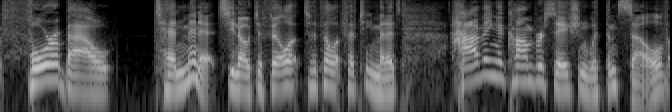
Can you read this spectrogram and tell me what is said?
for about 10 minutes, you know, to fill up to fill up 15 minutes having a conversation with themselves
